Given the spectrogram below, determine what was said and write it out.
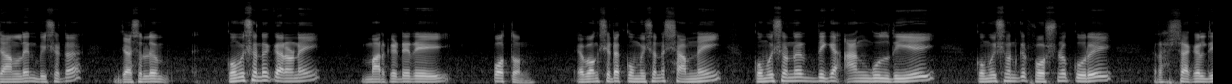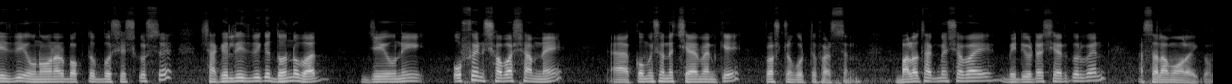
জানলেন বিষয়টা যে আসলে কমিশনের কারণেই মার্কেটের এই পতন এবং সেটা কমিশনের সামনেই, কমিশনের দিকে আঙ্গুল দিয়েই, কমিশনকে প্রশ্ন করেই শাকিল রিজভি উনি ওনার বক্তব্য শেষ করছে। শাকিল রিজভিকে ধন্যবাদ যে উনি ওপেন সবার সামনে কমিশনের চেয়ারম্যানকে প্রশ্ন করতে পারছেন। ভালো থাকবেন সবাই, ভিডিওটা শেয়ার করবেন। আসসালামু আলাইকুম।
